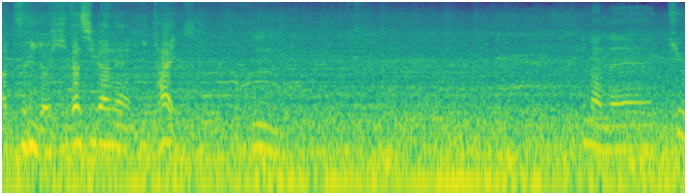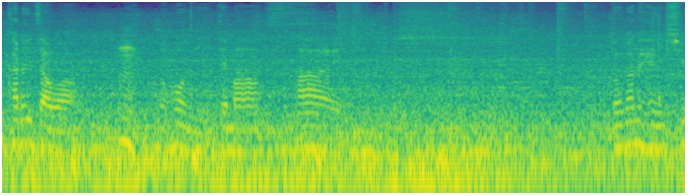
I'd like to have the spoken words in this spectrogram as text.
暑いよ日差しがね痛い。今ね旧軽井沢のうん方にいてます。はい。動画の編集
